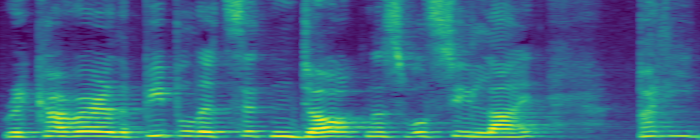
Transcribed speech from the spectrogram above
recover, the people that sit in darkness will see light. But he,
